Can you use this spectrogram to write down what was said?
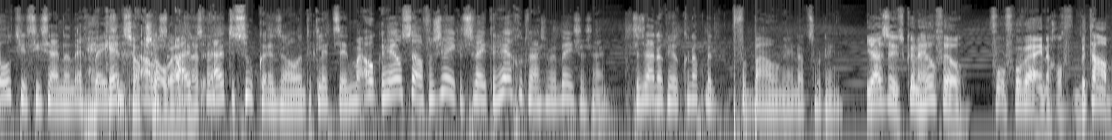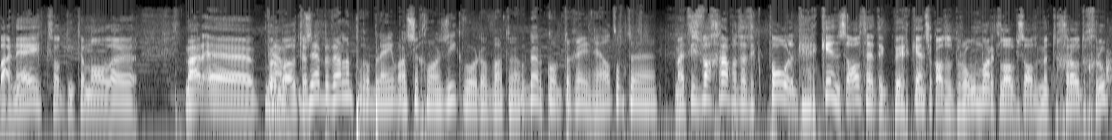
pooltjes. Die zijn dan echt Herkent bezig ze ook alles zo wel, uit, uit te zoeken en zo. En te kletsen. Maar ook heel zelfverzekerd. Ze weten heel goed waar ze mee bezig zijn. Ze zijn ook heel knap met verbouwingen en dat soort dingen. Ja, ze, ze kunnen heel veel. Voor, voor weinig. Of betaalbaar. Nee, ik zal het niet allemaal... eh, maar eh promoten. Nou, ze hebben wel een probleem als ze gewoon ziek worden of wat dan ook. Dan komt er geen geld op de... Maar het is wel grappig dat ik Polen, ik herken ze altijd. Ik herken ze ook altijd op de rommelmarkt. Lopen ze altijd met een grote groep.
